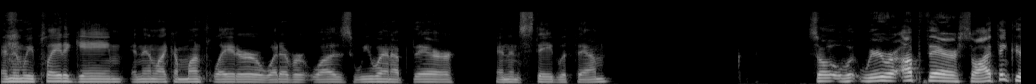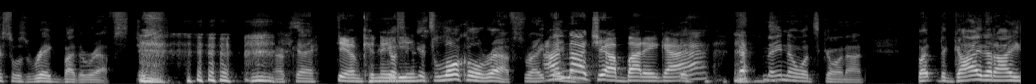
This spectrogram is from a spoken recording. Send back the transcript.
and then we played a game, and then like a month later or whatever it was, we went up there and then stayed with them. So we were up there. So I think this was rigged by the refs. Okay. Damn Because it's local refs, right? They I'm know. not your buddy guy. they know what's going on. But the guy that I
